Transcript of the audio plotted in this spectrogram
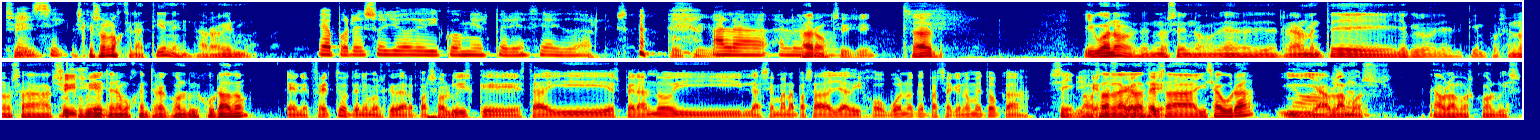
Sí. sí. Es que son los que la tienen ahora mismo. Ya, por eso yo dedico mi experiencia a ayudarles. Pues sí. a, la, claro. Sí, sí. Claro. Y bueno, no sé, no, eh, realmente yo creo que el tiempo se nos ha consumido, tenemos que entrar con Luis Jurado. En efecto, tenemos que dar paso a Luis, que está ahí esperando y la semana pasada ya dijo, bueno, ¿qué pasa? ¿Que no me toca? Sí, vamos a dar las gracias a Isaura y hablamos, hablamos con Luis.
